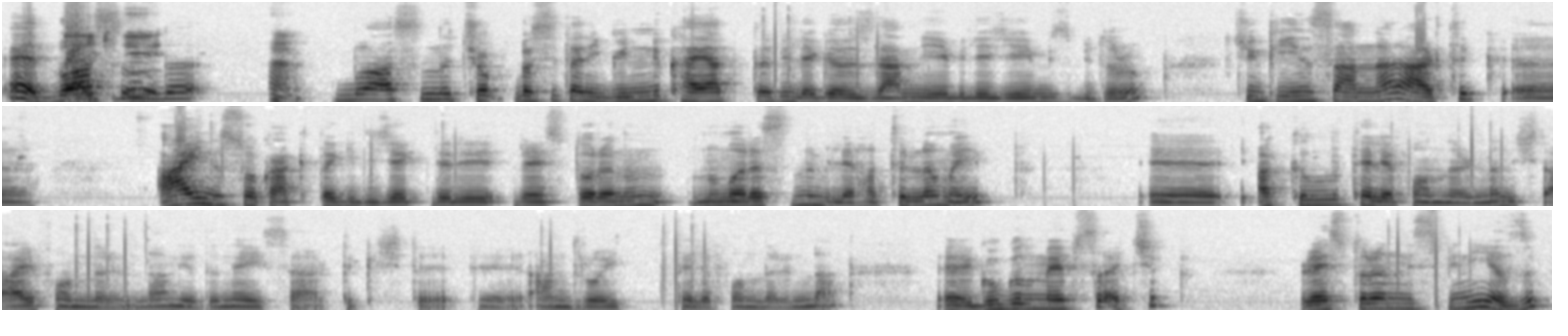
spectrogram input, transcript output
Evet bu aslında de, bu aslında çok basit hani günlük hayatta bile gözlemleyebileceğimiz bir durum. Çünkü insanlar artık e, aynı sokakta gidecekleri restoranın numarasını bile hatırlamayıp e, akıllı telefonlarından işte iPhone'larından ya da neyse artık işte e, Android telefonlarından e, Google Maps'i açıp restoranın ismini yazıp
